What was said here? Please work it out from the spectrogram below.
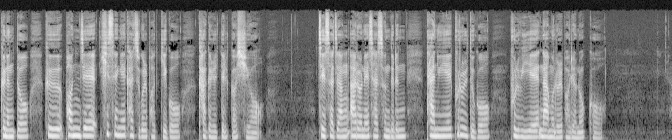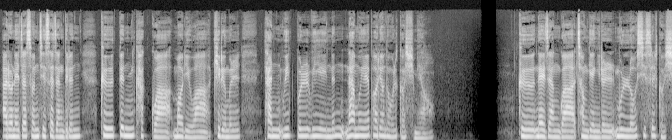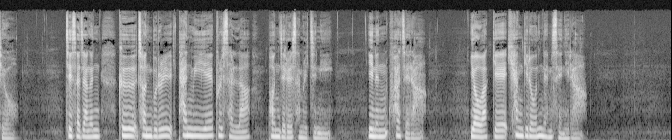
그는 또 그 번제 희생의 가죽을 벗기고 각을 뜰 것이요 제사장 아론의 자손들은 단 위에 불을 두고 불 위에 나무를 버려놓고 아론의 자손 제사장들은 그 뜬 각과 머리와 기름을 단 윗불 위에 있는 나무에 버려놓을 것이며 그 내장과 정갱이를 물로 씻을 것이요. 제사장은 그 전부를 단 위에 불살라 번제를 삼을지니 이는 화제라 여호와께 향기로운 냄새니라.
